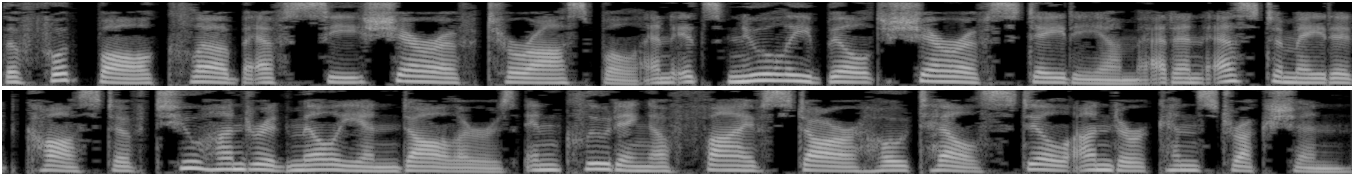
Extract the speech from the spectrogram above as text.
the football club FC Sheriff Tiraspol and its newly built Sheriff Stadium at an estimated cost of $200 million including a five-star hotel still under construction.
